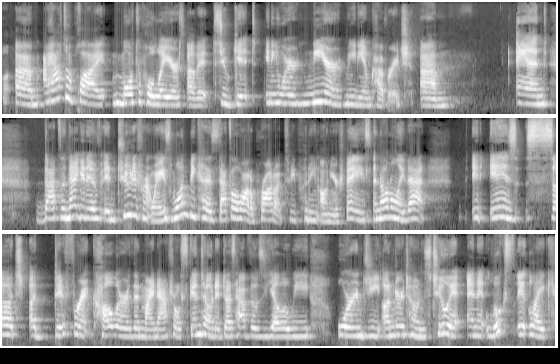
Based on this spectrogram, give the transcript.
um, I have to apply multiple layers of it to get anywhere near medium coverage. Um, and that's a negative in two different ways. One, because that's a lot of product to be putting on your face. And not only that, it is such a different color than my natural skin tone. It does have those yellowy, orangey undertones to it. And it looks, it like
